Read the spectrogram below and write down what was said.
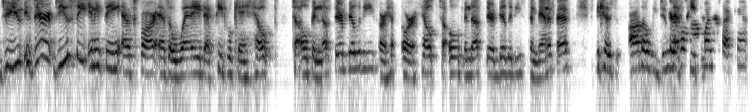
Do you is there do you see anything as far as a way that people can help to open up their abilities or or help to open up their abilities to manifest? Because although we do Here, have people one second.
